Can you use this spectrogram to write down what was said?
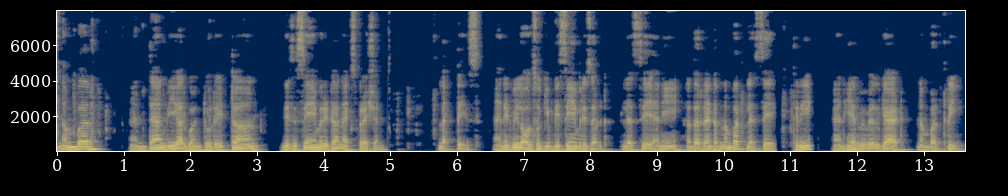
number and then we are going to return this same return expression like this. And it will also give the same result. Let's say any other random number let's say 3 and here we will get number 3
